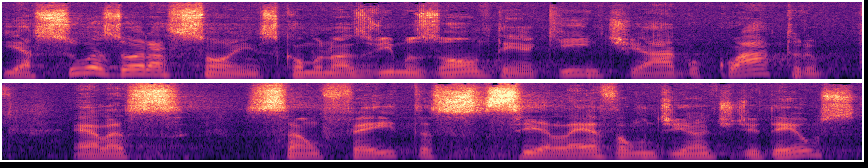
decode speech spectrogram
e as suas orações, como nós vimos ontem aqui em Tiago 4, elas são feitas, se elevam diante de Deus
